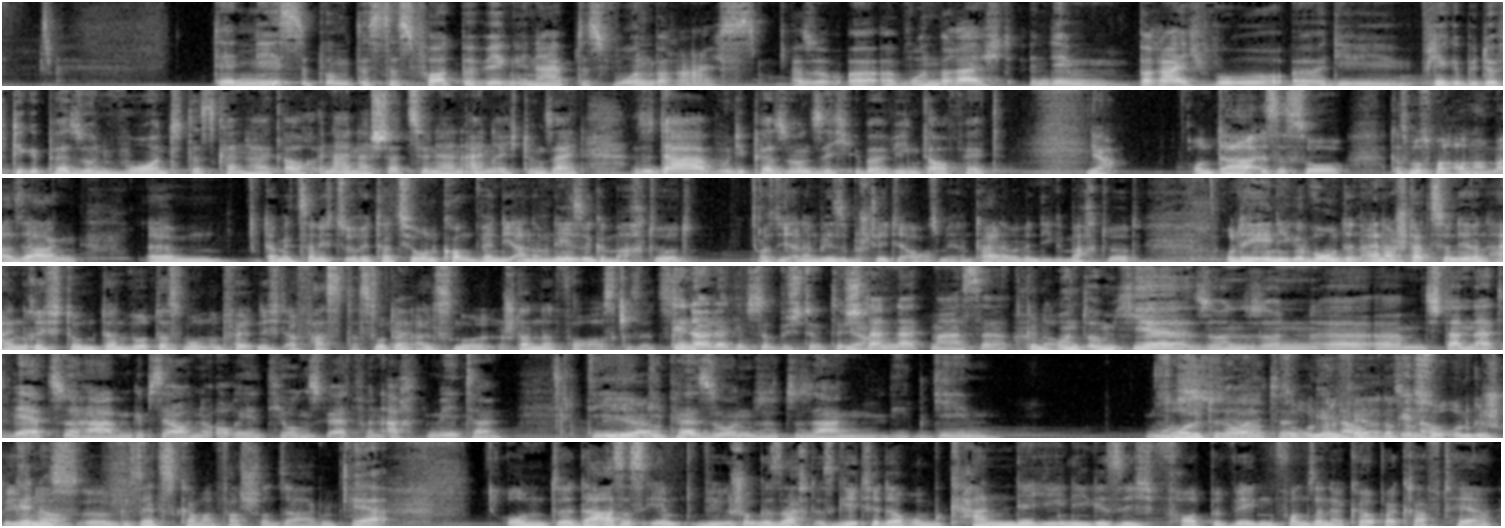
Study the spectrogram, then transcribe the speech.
Der nächste Punkt ist das Fortbewegen innerhalb des Wohnbereichs. Also äh, äh, Wohnbereich in dem Bereich, wo äh, die pflegebedürftige Person wohnt. Das kann halt auch in einer stationären Einrichtung sein. Also da, wo die Person sich überwiegend aufhält. Ja, und da ist es so, das muss man auch nochmal sagen, ähm, damit es da nicht zu Irritationen kommt, wenn die Anamnese gemacht wird, also die Anamnese besteht ja auch aus mehreren Teilen, aber wenn die gemacht wird und derjenige wohnt in einer stationären Einrichtung, dann wird das Wohnumfeld nicht erfasst. Das wird ja. dann als nur Standard vorausgesetzt. Genau, da gibt es so bestimmte ja. Standardmaße. Genau. Und um hier so, ein so ein äh, ähm, Standardwert zu haben, gibt es ja auch einen Orientierungswert von acht Metern, die ja. die Person sozusagen gehen muss, sollte. sollte. So ungefähr. Genau, das genau. ist so ungeschriebenes genau. äh, Gesetz, kann man fast schon sagen. Ja. Und äh, da ist es eben, wie schon gesagt, es geht hier darum, kann derjenige sich fortbewegen von seiner Körperkraft her.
